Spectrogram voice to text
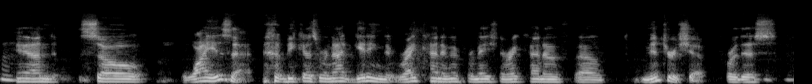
mm-hmm. and so why is that because we're not getting the right kind of information the right kind of uh, mentorship for this mm-hmm.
